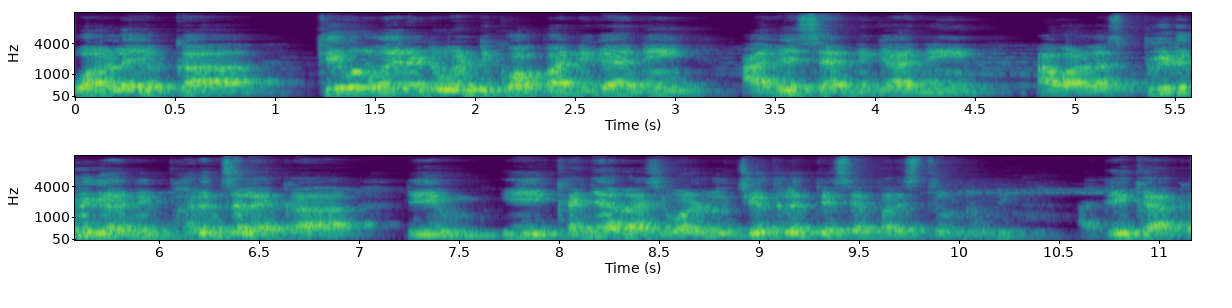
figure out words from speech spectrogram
వాళ్ళ యొక్క తీవ్రమైనటువంటి కోపాన్ని కానీ ఆవేశాన్ని కానీ వాళ్ళ స్పీడ్ని కానీ భరించలేక ఈ ఈ కన్యా రాశి వాళ్ళు చేతులెత్తేసే పరిస్థితి ఉంటుంది. అదీకాక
